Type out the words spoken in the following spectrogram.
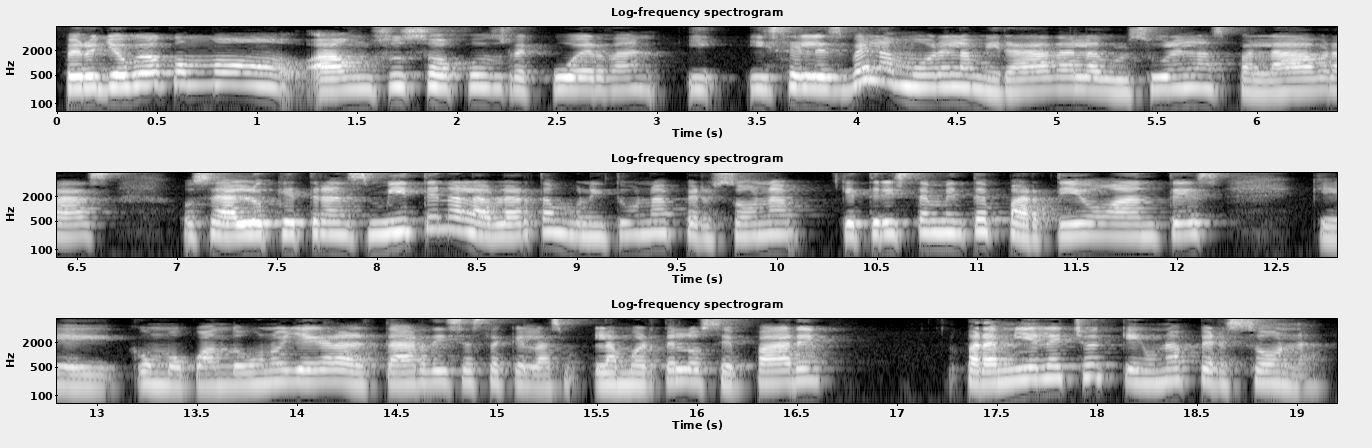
pero yo veo como aún sus ojos recuerdan y, y se les ve el amor en la mirada, la dulzura en las palabras, o sea, lo que transmiten al hablar tan bonito una persona que tristemente partió antes, que como cuando uno llega al altar dice hasta que la muerte los separe. Para mí el hecho de que una persona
